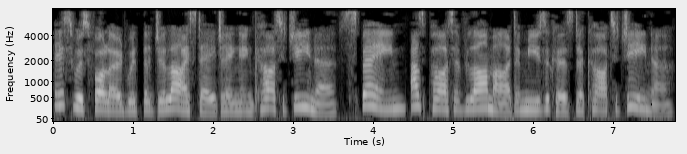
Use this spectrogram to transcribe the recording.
This was followed with the July staging in Cartagena, Spain, as part of La de Musicas de Cartagena.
